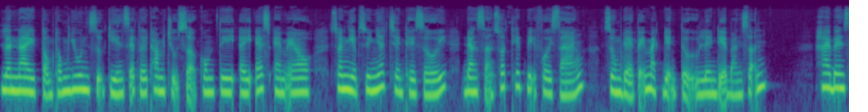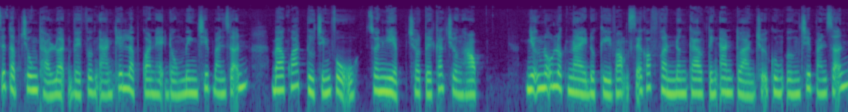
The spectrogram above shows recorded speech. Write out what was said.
Lần này, Tổng thống Yoon dự kiến sẽ tới thăm trụ sở công ty ASML, doanh nghiệp duy nhất trên thế giới đang sản xuất thiết bị phơi sáng, dùng để vẽ mạch điện tử lên đĩa bán dẫn hai bên sẽ tập trung thảo luận về phương án thiết lập quan hệ đồng minh chip bán dẫn, bao quát từ chính phủ, doanh nghiệp cho tới các trường học. Những nỗ lực này được kỳ vọng sẽ góp phần nâng cao tính an toàn chuỗi cung ứng chip bán dẫn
